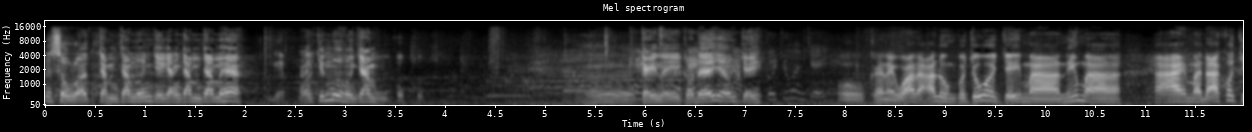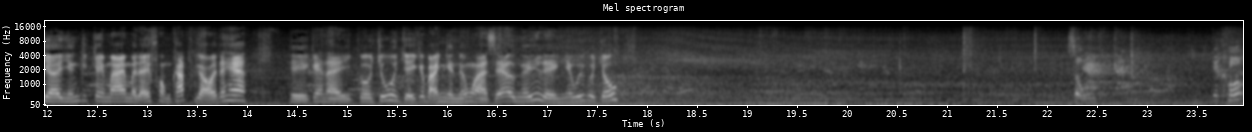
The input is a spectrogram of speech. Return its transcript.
Nó xù là trăm trăm luôn anh chị gần trăm trăm ha. Ghép khoảng 90 phần trăm. Cây này có đế nha anh chị. Cô chú anh chị. Ồ, cây này quá đã luôn. Cô chú anh chị mà nếu mà ai mà đã có chơi những cái cây mai mà để phòng khách rồi đó ha thì cây này cô chú anh chị các bạn nhìn ở ngoài sẽ ưng ý liền nha quý cô chú xù cái khốp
